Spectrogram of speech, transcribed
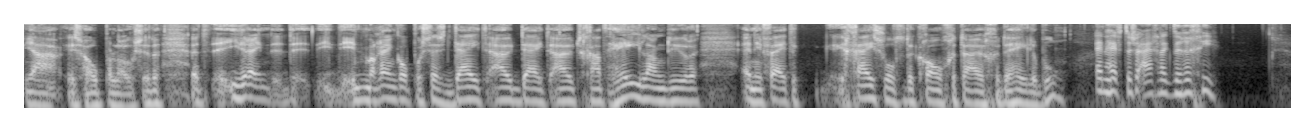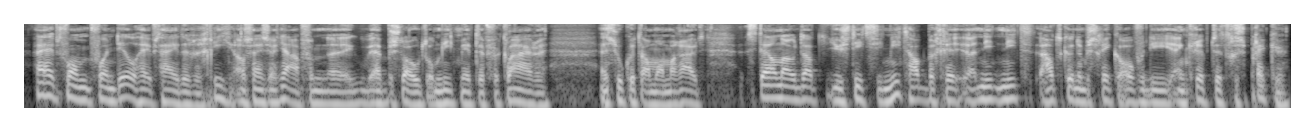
ja, is hopeloos. Het, iedereen de, in het Marengo-proces dijt uit, dijt uit, gaat heel lang duren. En in feite gijzelt de kroongetuige de hele boel. En heeft dus eigenlijk de regie. Hij heeft voor, voor een deel heeft hij de regie. Als hij zegt, ja, van, uh, ik heb besloten om niet meer te verklaren... en zoek het allemaal maar uit. Stel nou dat justitie niet had, uh, niet, niet had kunnen beschikken... over die encrypted gesprekken...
